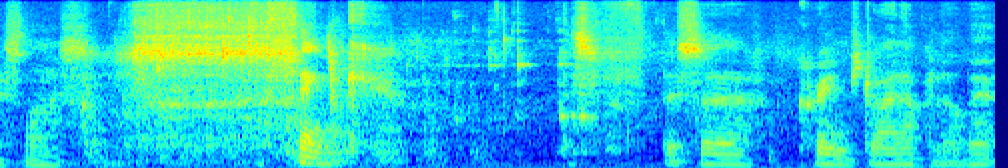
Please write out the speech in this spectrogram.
It's nice. I think this this uh, cream's drying up a little bit.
